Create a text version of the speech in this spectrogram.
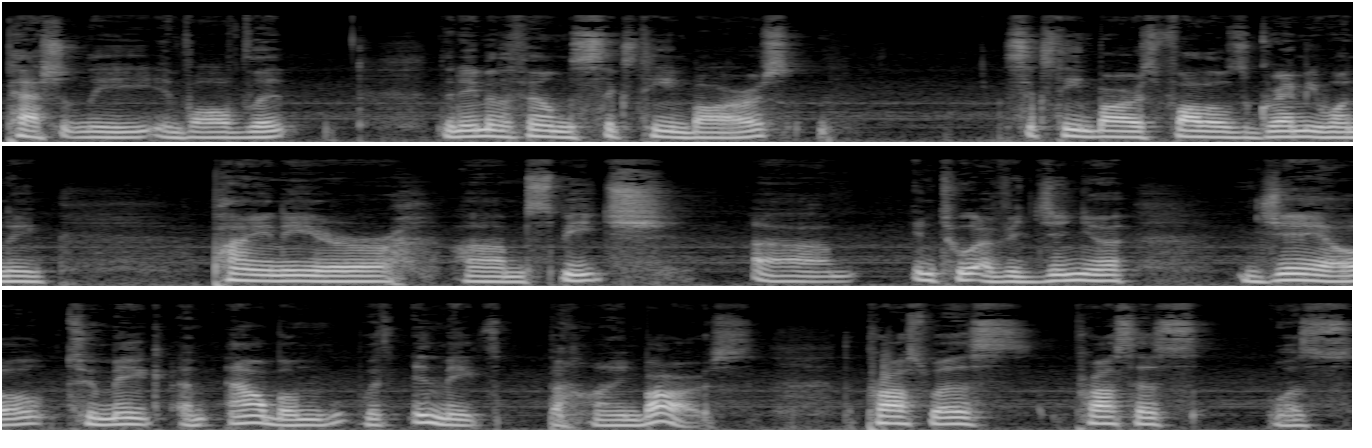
passionately involved with. The name of the film is 16 Bars. 16 Bars follows Grammy winning pioneer um, speech um, into a Virginia jail to make an album with inmates behind bars. The process, process was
